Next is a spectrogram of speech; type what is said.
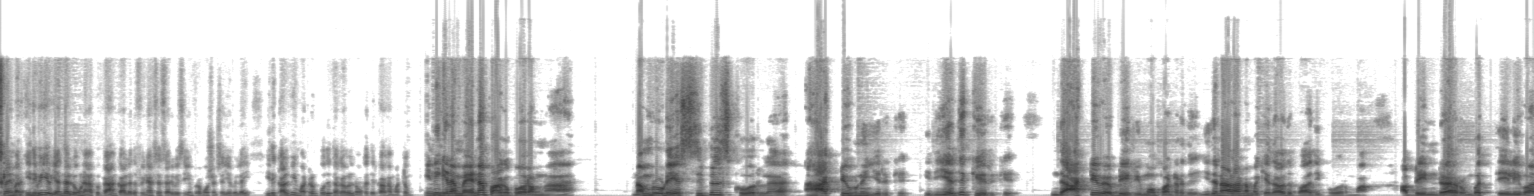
டிஸ்க்ளைமர் இந்த வீடியோ எந்த லோன் ஆப் பேங்க் அல்லது ஃபினான்ஷியல் சர்வீஸையும் ப்ரொமோஷன் செய்யவில்லை. இது கல்வி மற்றும் பொது தகவல் நோக்கத்திற்காக மட்டும். இன்னைக்கு நம்ம என்ன பார்க்க போறோம்னா நம்மளுடைய சிபில் ஸ்கோர்ல ஆக்டிவ்னு இருக்கு. இது எதுக்கு இருக்கு? இந்த ஆக்டிவ் எப்படி ரிமூவ் பண்றது? இதனால நமக்கு ஏதாவது பாதிப்பு வருமா? அப்படின்ற ரொம்ப தெளிவா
